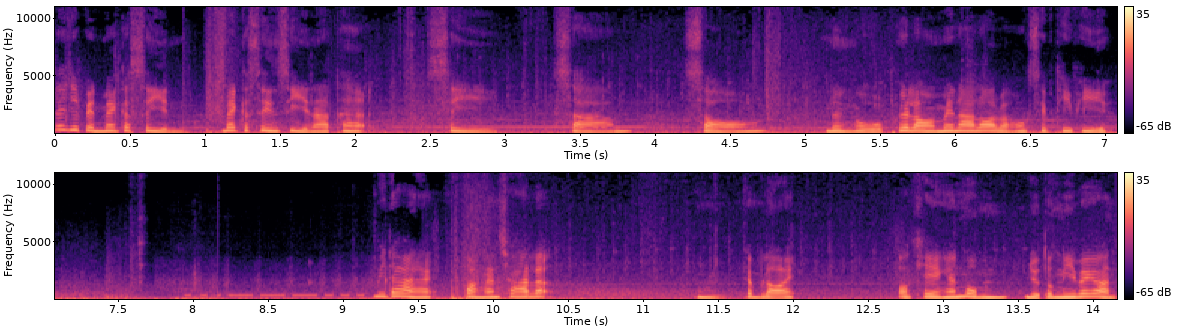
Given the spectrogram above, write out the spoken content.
น่าจะเป็นแมกกาซีน แมกกาซีนสี่นัดฮะสี่สามสองหนึ่งโอ้โหเพื่อเราไม่น่ารอดแบบหกสิบทีพีไม่ได้ฮะฝั่งนั้นชาร์จแล้ว เรียบร้อย โอเค งั้นผมอยู่ตรงนี้ไปก่อน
